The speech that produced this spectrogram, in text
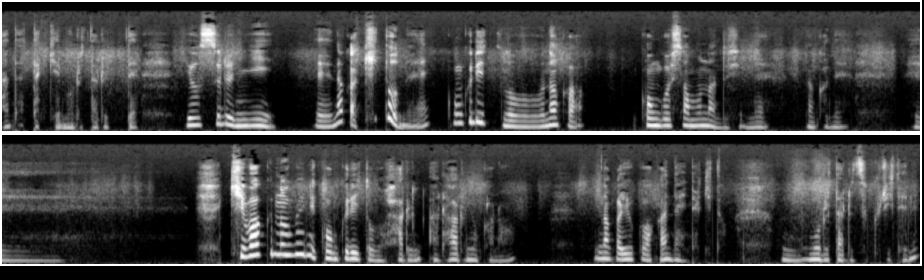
何だったっけモルタルって。要するにえー、なんか木とねコンクリートのなんか混合したものなんですよね。なんかね、えー、木枠の上にコンクリートを貼る貼るのかな？なんかよくわかんないんだけど、うん、モルタル作りでね。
